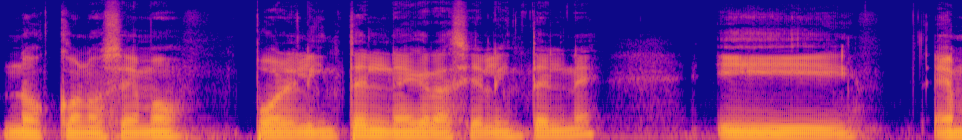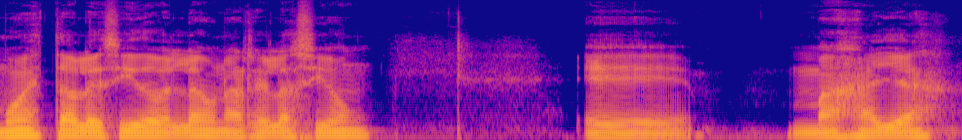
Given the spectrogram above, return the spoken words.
nos conocemos por el internet, gracias al internet, y hemos establecido, ¿verdad? Una relación eh, más allá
